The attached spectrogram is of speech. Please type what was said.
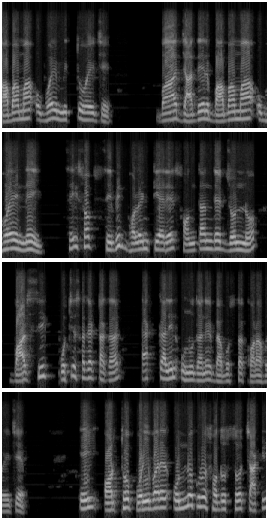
বাবা মা উভয়ে মৃত্যু হয়েছে বা যাদের বাবা মা উভয়ে নেই, সেই সব সিভিক ভলেন্টিয়ারের সন্তানদের জন্য বার্ষিক পঁচিশ হাজার টাকার এককালীন অনুদানের ব্যবস্থা করা হয়েছে। এই অর্থ পরিবারের অন্য কোনো সদস্য চাকরি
